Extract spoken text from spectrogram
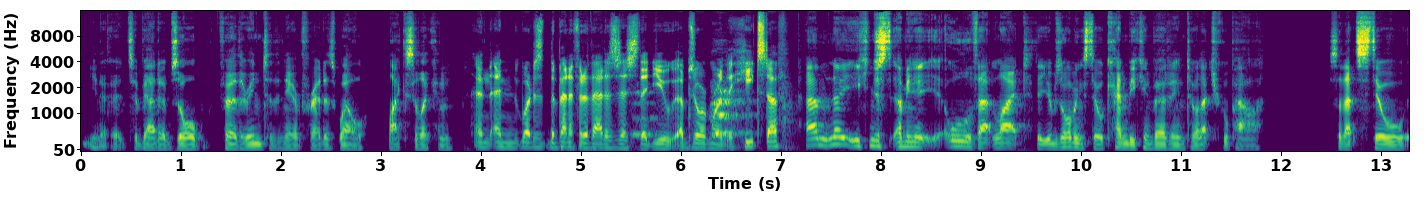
you know, to be able to absorb further into the near infrared as well, like silicon. And and what is the benefit of that? Is just that you absorb more of the heat stuff? Um, no, you can just. I mean, all of that light that you're absorbing still can be converted into electrical power. So that's still.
